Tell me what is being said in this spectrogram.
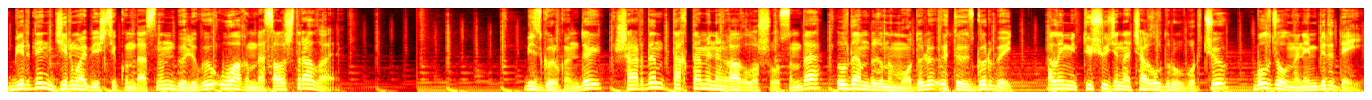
бирден жыйырма беш секундасынын бөлүгү убагында салыштыралы. Биз көргөндөй шардын такта менен кагылышуусунда ылдамдыгынын модулу өтө өзгөрбөйт. Ал эми түшүү жана чагылдыруу бурчу болжол менен бирдей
